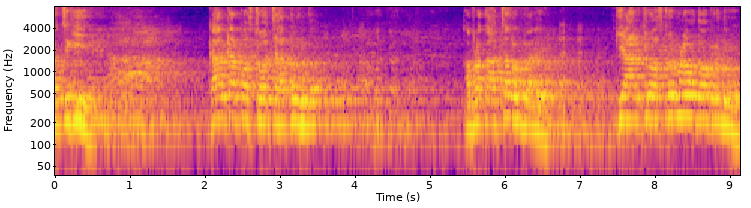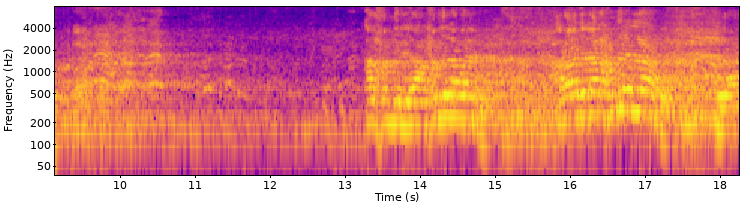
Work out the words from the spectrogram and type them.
হচ্ছে কি? কার কার কষ্ট হচ্ছে, হাত তো। আপনারা তো আচ্ছা লোক বাড়ে কি আর কি ওয়াজ করব না দোয়া করে দেবো? আলহামদুলিল্লাহ আলহামদুলিল্লাহ বলেন। আরও যেটা আলহামদুলিল্লাহ। লা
